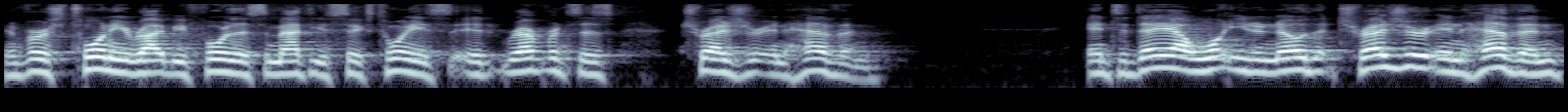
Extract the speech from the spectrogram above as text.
In verse 20, right before this in Matthew 6 20, it references treasure in heaven. And today I want you to know that treasure in heaven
